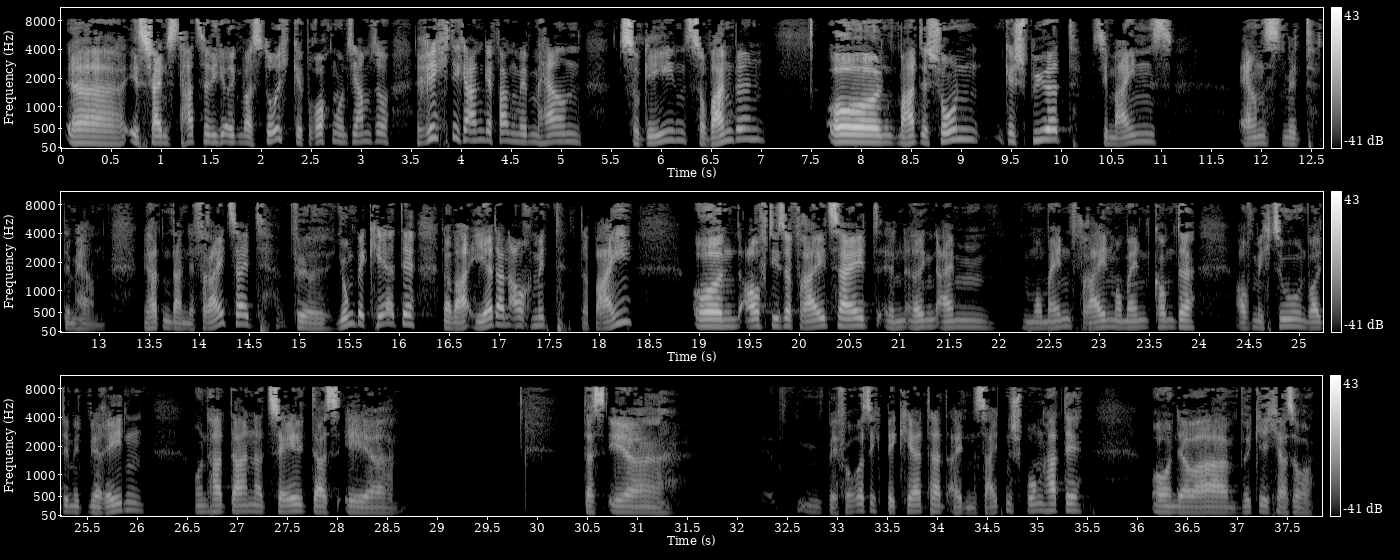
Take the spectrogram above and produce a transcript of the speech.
äh, ist scheint tatsächlich irgendwas durchgebrochen und sie haben so richtig angefangen mit dem Herrn zu gehen, zu wandeln. Und man hat es schon gespürt, sie meinen es ernst mit dem Herrn. Wir hatten dann eine Freizeit für Jungbekehrte, da war er dann auch mit dabei. Und auf dieser Freizeit, in irgendeinem Moment, freien Moment, kommt er auf mich zu und wollte mit mir reden und hat dann erzählt, dass er, dass er, bevor er sich bekehrt hat, einen Seitensprung hatte. Und er war wirklich, also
